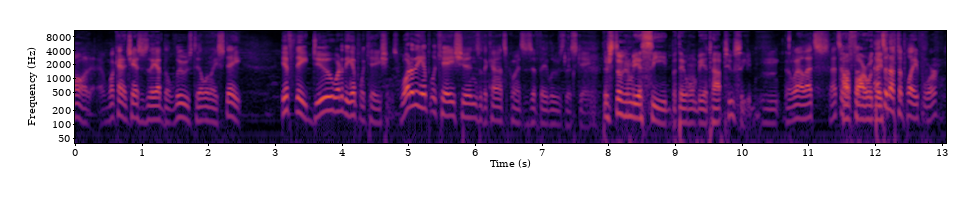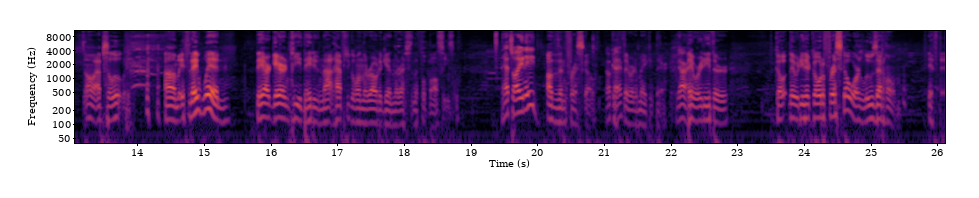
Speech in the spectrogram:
Oh, what kind of chances do they have to lose to Illinois State? If they do, what are the implications? What are the implications or the consequences if they lose this game? They're still going to be a seed, but they won't be a top two seed. Well, that's that's How enough far to, would they that's f- enough to play for. Oh, absolutely. um, if they win, they are guaranteed they do not have to go on the road again the rest of the football season, That's all you need. other than Frisco. Okay. If they were to make it there, right. they would either go. They would either go to Frisco or lose at home, if they,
